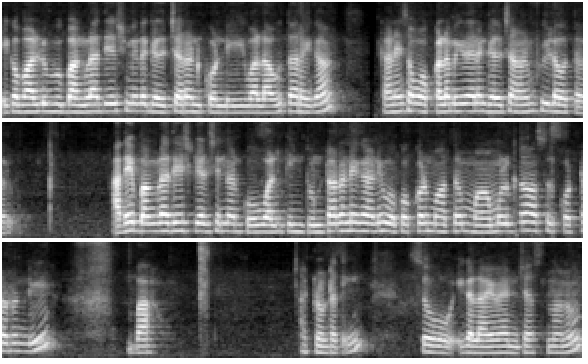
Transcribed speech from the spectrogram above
ఇక వాళ్ళు బంగ్లాదేశ్ మీద గెలిచారనుకోండి వాళ్ళు అవుతారు ఇక. కనీసం ఒక్కళ్ళ మీదైనా గెలిచారని ఫీల్ అవుతారు. అదే బంగ్లాదేశ్ గెలిచిందనుకో వాళ్ళకి ఇంత ఉంటారనే కానీ ఒక్కొక్కరు మాత్రం మామూలుగా అసలు కొట్టరండి. బా అట్లుంటుంది. సో ఇక లైవ్ ఎండ్ చేస్తున్నాను.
